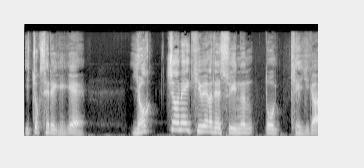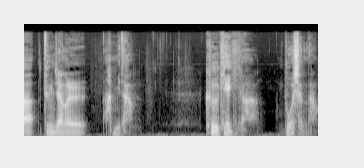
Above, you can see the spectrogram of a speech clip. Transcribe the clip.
이쪽 세력에게 역전의 기회가 될 수 있는 또 계기가 등장을 합니다. 그 계기가 무엇이었나?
